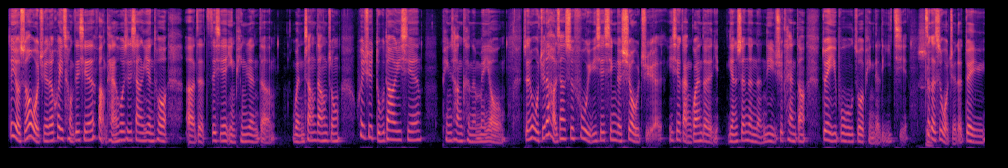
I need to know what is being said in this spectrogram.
就有时候我觉得会从这些访谈，或是像燕拓呃的这些影评人的文章当中，会去读到一些平常可能没有，就是我觉得好像是赋予一些新的嗅觉、一些感官的延伸的能力，去看到对一部作品的理解。这个是我觉得对于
